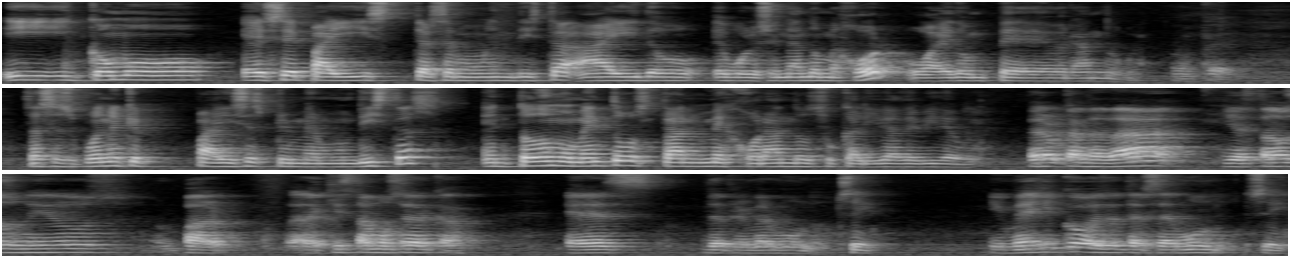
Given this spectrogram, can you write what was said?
Y, y cómo ese país tercermundista ha ido evolucionando mejor o ha ido empeorando, güey. Ok. O sea, se supone que países primermundistas en todo momento están mejorando su calidad de vida, güey. Pero Canadá y Estados Unidos, para, aquí estamos cerca, es de primer mundo. Sí, Y México es de tercer mundo. sí.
